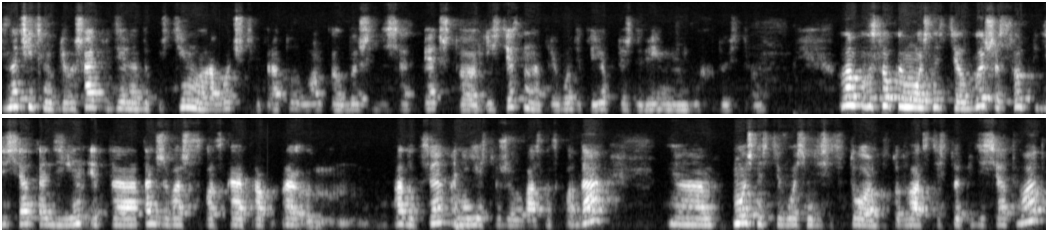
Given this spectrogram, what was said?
значительно превышает предельно допустимую рабочую температуру лампы LB65, что, естественно, приводит ее к преждевременному выходу из строя. Лампа высокой мощности LB651, это также ваша складская продукция, они есть уже у вас на складах, э, мощности 80, 100, 120 и 150 ватт.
